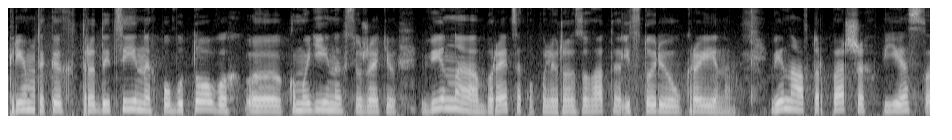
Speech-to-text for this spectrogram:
Крім таких традиційних побутових е, комедійних сюжетів, він е, береться популяризувати історію України. Він автор перших п'єс е,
